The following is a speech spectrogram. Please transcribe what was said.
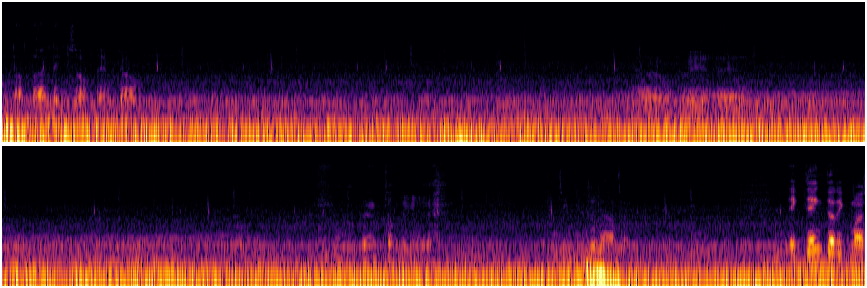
En dan daar linksaf neem ik aan. Ja, wat weer. Uh... Volgens ben ik toch weer. Uh... Ik denk dat ik maar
